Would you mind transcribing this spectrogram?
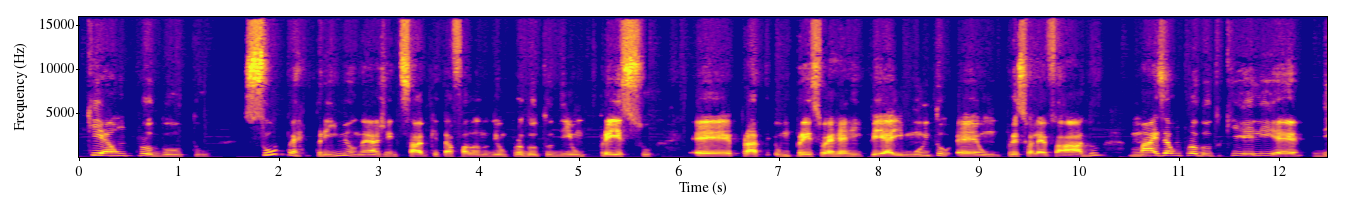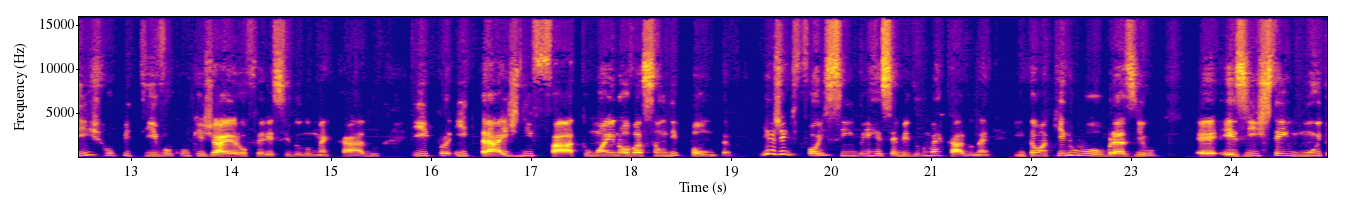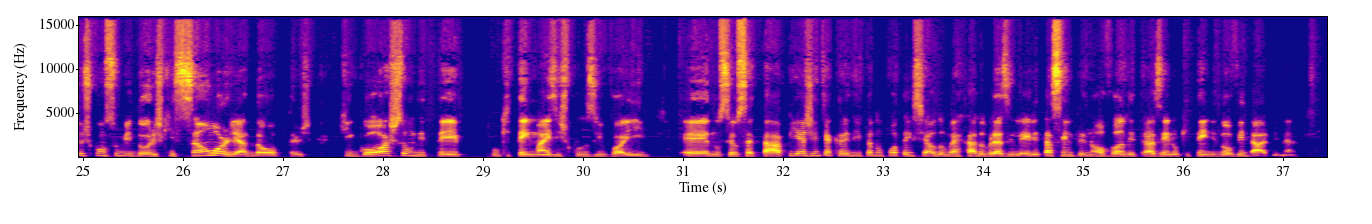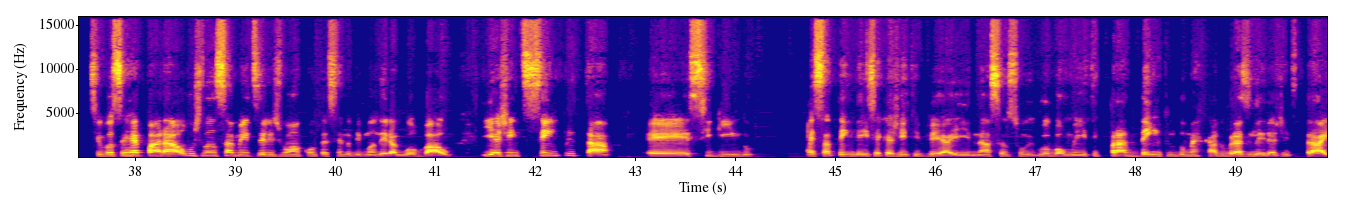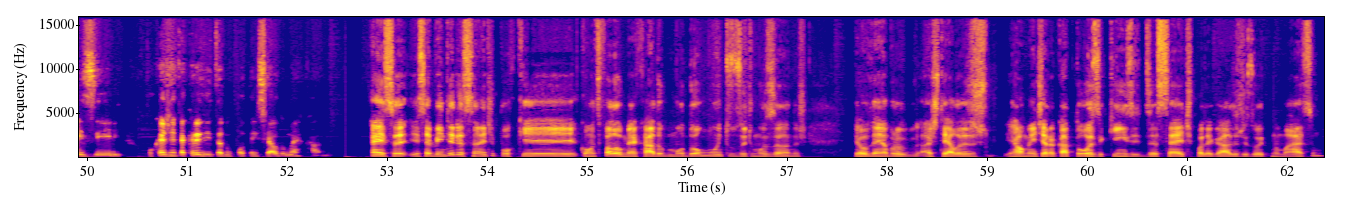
que é um produto super premium, né? A gente sabe que está falando de um produto de um preço é, um preço RRP aí muito é um preço elevado, mas é um produto que ele é disruptivo com o que já era oferecido no mercado e, e traz de fato uma inovação de ponta. E a gente foi sim bem recebido no mercado, né? Então aqui no Brasil é, existem muitos consumidores que são early adopters, que gostam de ter o que tem mais exclusivo aí é, no seu setup, e a gente acredita no potencial do mercado brasileiro e está sempre inovando e trazendo o que tem de novidade, né? Se você reparar, os lançamentos eles vão acontecendo de maneira global e a gente sempre está é, seguindo essa tendência que a gente vê aí na Samsung globalmente para dentro do mercado brasileiro. A gente traz ele porque a gente acredita no potencial do mercado. É, isso, é, isso é bem interessante porque, como você falou, o mercado mudou muito nos últimos anos. Eu lembro, as telas realmente eram 14, 15, 17 polegadas, 18 no máximo.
